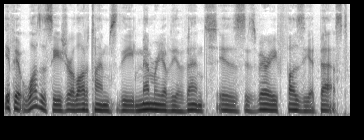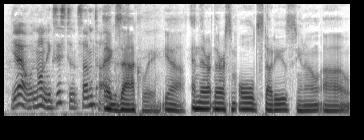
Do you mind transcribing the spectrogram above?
if it was a seizure, a lot of times the memory of the event is is very fuzzy at best. Yeah, or non-existent sometimes. Exactly. Yeah, and there there are some old studies. You know, uh,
